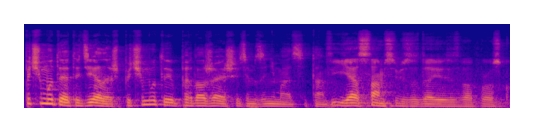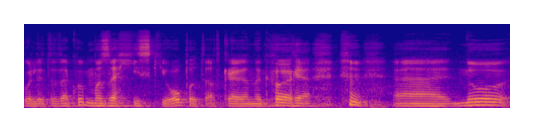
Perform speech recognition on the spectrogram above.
Почему ты это делаешь? Почему ты продолжаешь этим заниматься там? Я сам себе задаю этот вопрос, Коля. Это такой мазохистский опыт, откровенно говоря. Ну,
